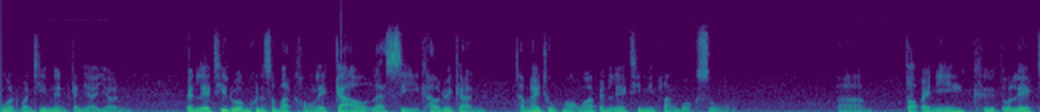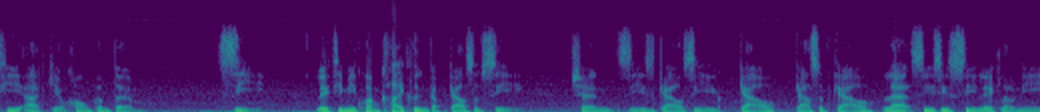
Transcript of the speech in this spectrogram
งวดวันที่หนึ่งกันยายน เป็นเลขที่รวมคุณสมบัติของเลขเก้าและ 4 เข้าด้วยกันทำให้ถูกมองว่าเป็นเลขที่มีพลังบวกสูง ต่อไปนี้คือตัวเลขที่อาจเกี่ยวข้องเพิ่มเติม 4. เลขที่มีความคล้ายคลึงกับ9 4 เช่น4 9 4 9 9 9และ4 4เลขเหล่านี้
